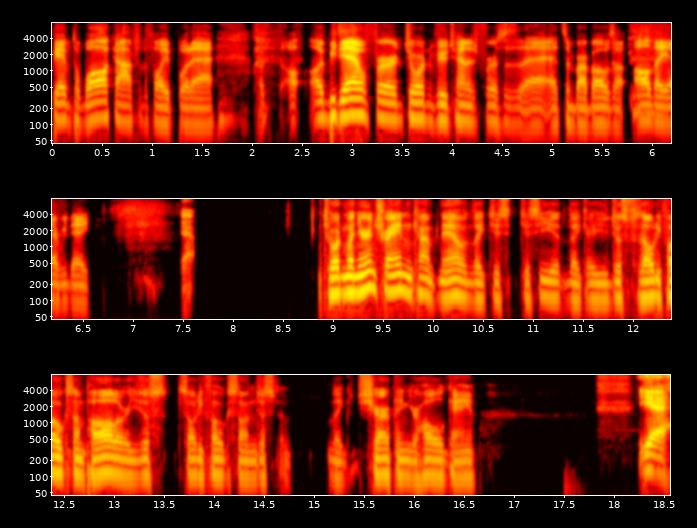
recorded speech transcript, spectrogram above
be able to walk after the fight. But uh, I'd be down for Jordan Vucenic versus uh, Edson Barboza all day, every day. Jordan, when you're in training camp now, like, just do you see it? Like, are you just solely focused on Paul, or are you just solely focused on just like sharpening your whole game? Yeah,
